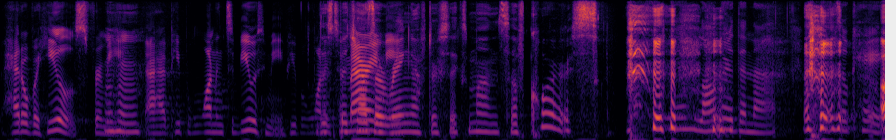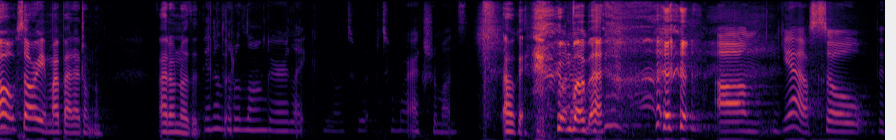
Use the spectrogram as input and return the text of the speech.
head over heels for me. I had people wanting to be with me. People wanting Mm-hmm. This to bitch marry has a me. ring after six months, of course. Been longer than that. It's okay. Oh, sorry, my bad. I don't know. I don't know the. been a little longer. Like you know, two two more extra months. Okay, my bad. Um, yeah. So the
